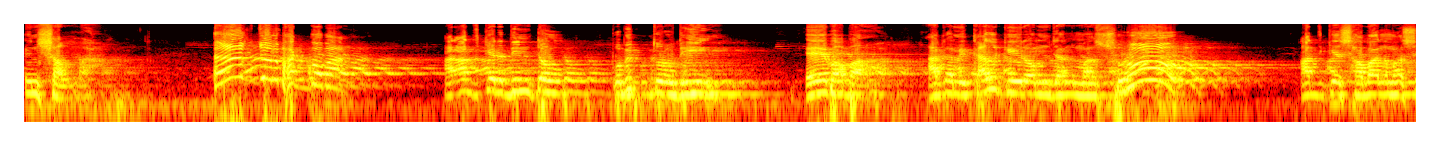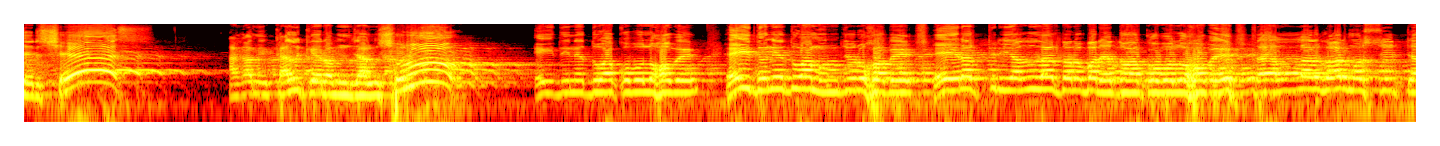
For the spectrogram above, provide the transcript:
ইনশাল্লাহ। একজন ভাগ্যবান। আর আজকের দিনটাও পবিত্র দিন। এ বাবা। আগামী কালকে রমজান মাস শুরু। আজকে সাবান মাসের শেষ। আগামী কালকে রমজান শুরু। এই দিনে দোয়া কবুল হবে, এই দিনে দোয়া মঞ্জুর হবে, এই রাত্রি আল্লাহ দরবারে দোয়া কবুল হবে। তাই আল্লাহর ঘর মসজিদটা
